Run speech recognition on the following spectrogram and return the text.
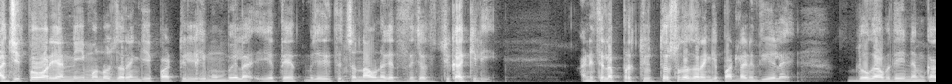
अजित पवार यांनी मनोज जरांगे पाटील हे मुंबईला येत आहेत म्हणजे त्यांचं नाव न घेता त्यांच्यावर टीका केली. आणि त्याला प्रत्युत्तरसुद्धा जरांगे पाटलांनी दिलेलं आहे. दोघांमध्ये नेमका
